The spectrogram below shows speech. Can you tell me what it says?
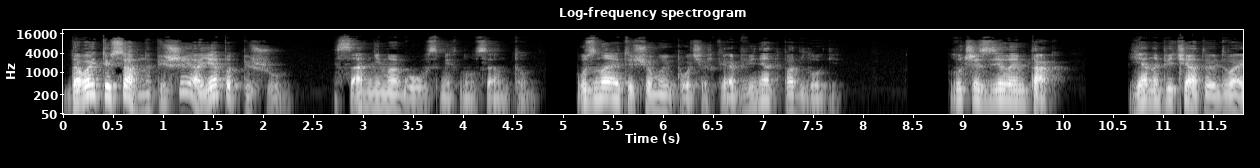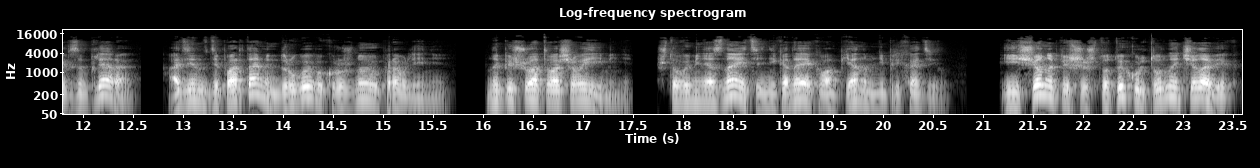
«Давай ты сам напиши, а я подпишу». «Сам не могу», – усмехнулся Антон. «Узнают еще мой почерк и обвинят в подлоге». «Лучше сделаем так. Я напечатаю два экземпляра, один в департамент, другой в окружное управление. Напишу от вашего имени, что вы меня знаете, никогда я к вам пьяным не приходил. И еще напиши, что ты культурный человек.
